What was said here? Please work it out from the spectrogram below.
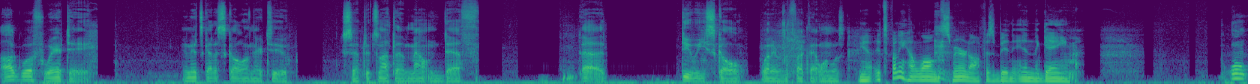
Agua Fuerte. And it's got a skull on there too. Except it's not the Mountain Death uh, Dewey skull. Whatever the fuck that one was. Yeah, it's funny how long Smirnoff has been in the game. Well,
